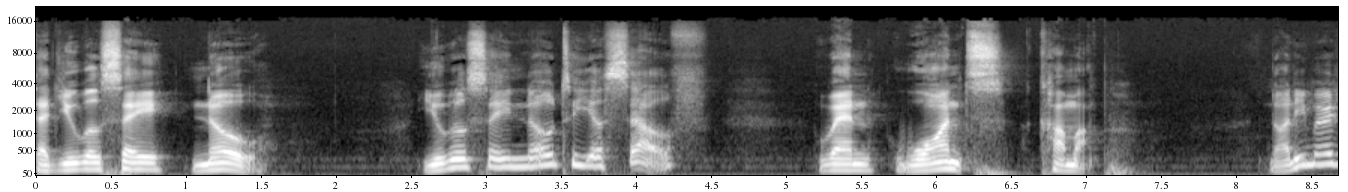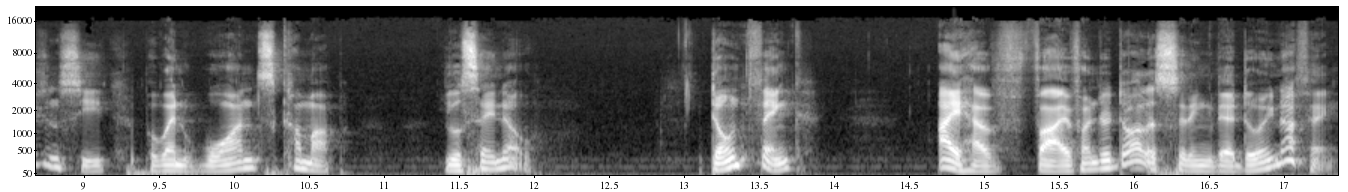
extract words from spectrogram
that you will say no. You will say no to yourself when wants come up. Not emergency, but when wants come up, you'll say no. Don't think, I have $500 sitting there doing nothing.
